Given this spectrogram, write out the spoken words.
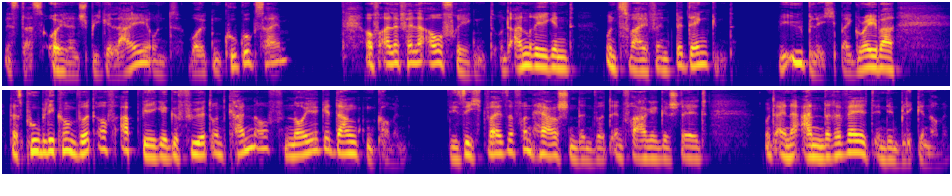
Ist das Eulenspiegelei und Wolkenkuckucksheim? Auf alle Fälle aufregend und anregend und zweifelnd bedenkend. Wie üblich bei Graeber, das Publikum wird auf Abwege geführt und kann auf neue Gedanken kommen. Die Sichtweise von Herrschenden wird in Frage gestellt und eine andere Welt in den Blick genommen.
